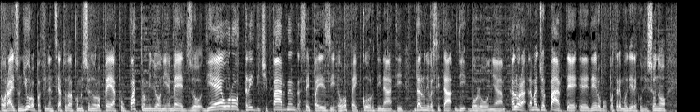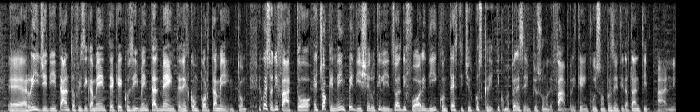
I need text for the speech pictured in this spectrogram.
Horizon Europe finanziato dalla Commissione europea con 4 milioni e mezzo di euro, 13 partner da 6 paesi europei coordinati dall'Università di Bologna. Allora, la maggior parte eh, dei robot, potremmo dire così, sono eh, rigidi tanto fisicamente che così mentalmente mentalmente, nel comportamento. E questo di fatto è ciò che ne impedisce l'utilizzo al di fuori di contesti circoscritti, come per esempio sono le fabbriche in cui sono presenti da tanti anni.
